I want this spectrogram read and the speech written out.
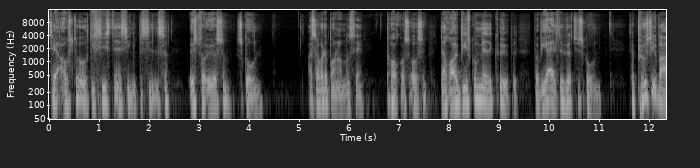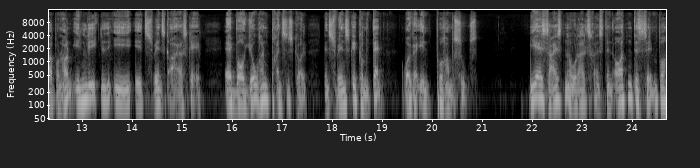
til at afstå de sidste af sine besiddelser øst for Øresund, Skåne. Og så var det Bornholm, der sagde, pokkers også, der røg vi skulle med i købet, for vi har altid hørt til Skåne. Så pludselig var Bornholm indviklet i et svensk ejerskab, af hvor Johan Prinsenskjold, den svenske kommandant, rykker ind på Hammershus. Vi er i 1658. Den 8. december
